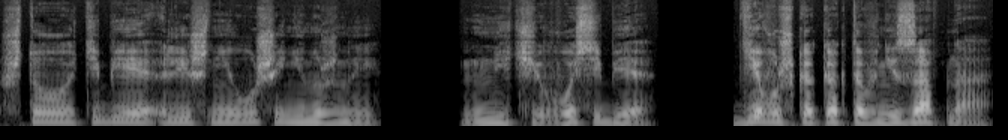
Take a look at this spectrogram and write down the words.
что тебе лишние уши не нужны?» «Ничего себе!» Девушка как-то внезапно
